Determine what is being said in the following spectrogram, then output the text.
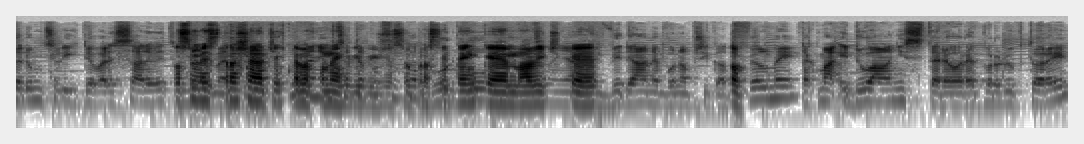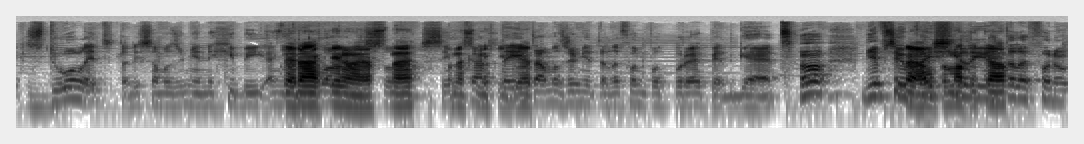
7,99 To se mi strašně na těch telefonech líbí, že jsou prostě tenké, maličké. videa nebo například Top. filmy, tak má i duální stereo reproduktory z Dualit, tady samozřejmě nechybí ani Steráky, duální no jasné, SIM karty, samozřejmě telefon podporuje 5G, co mě přijde na telefonu,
